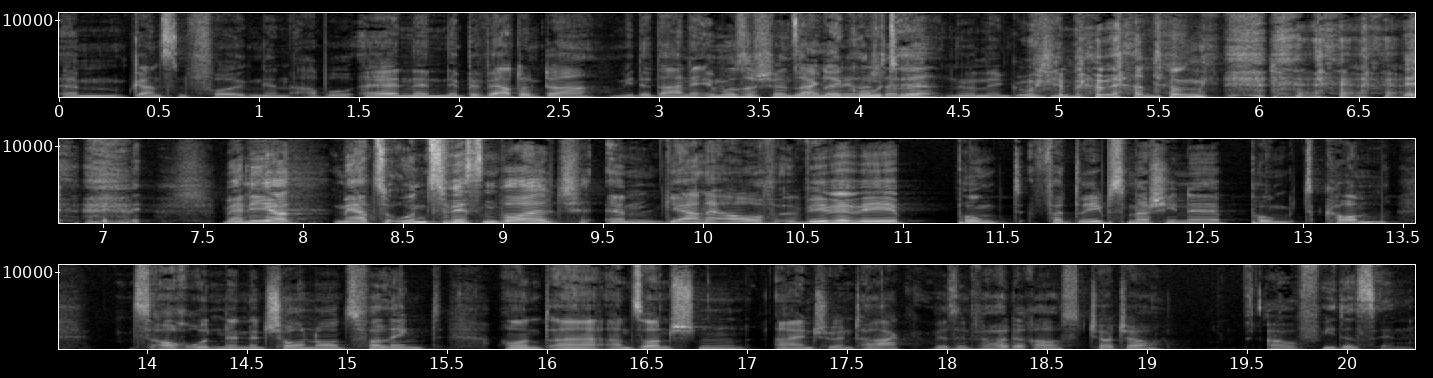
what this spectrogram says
ähm, ganzen Folgen ein Abo, äh, eine, eine, Bewertung da, wie der Daniel immer so schön Nur sagt. Eine gute. Stelle. Nur eine gute Bewertung. Wenn ihr mehr zu uns wissen wollt, ähm, gerne auf www.vertriebsmaschine.com. Ist auch unten in den Show Notes verlinkt. Und äh, ansonsten einen schönen Tag. Wir sind für heute raus. Ciao, ciao. Auf Wiedersehen.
